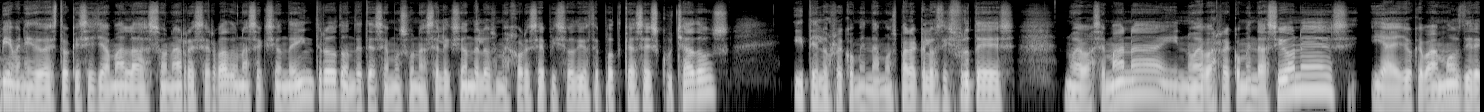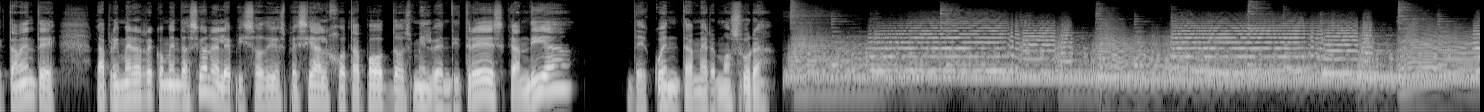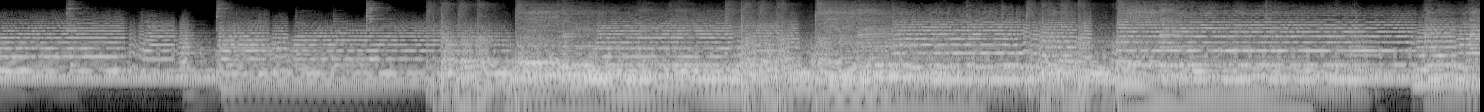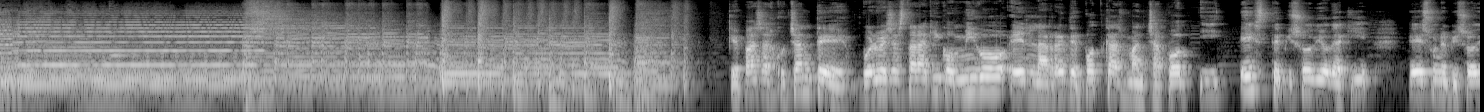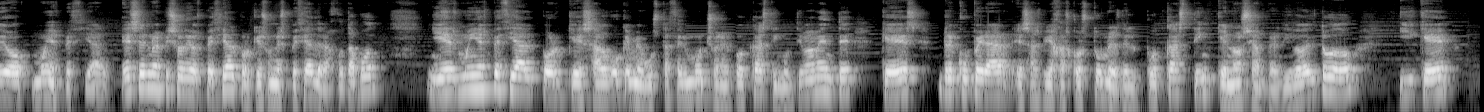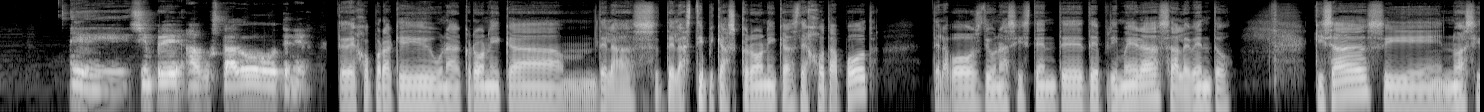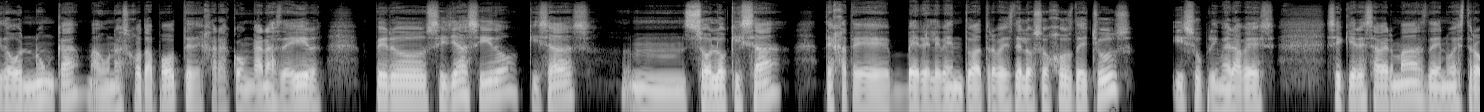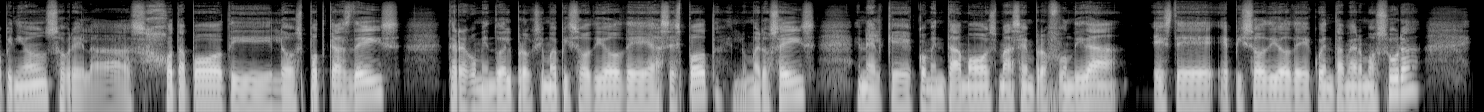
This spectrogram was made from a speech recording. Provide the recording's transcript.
Bienvenido a esto que se llama La Zona Reservada, una sección de intro donde te hacemos una selección de los mejores episodios de podcast escuchados y te los recomendamos para que los disfrutes nueva semana y nuevas recomendaciones y a ello que vamos directamente. La primera recomendación, el episodio especial JPod 2023 Gandía de Cuéntame Hermosura. ¿Qué pasa, escuchante? Vuelves a estar aquí conmigo en la red de podcast Manchapod y este episodio de aquí es un episodio muy especial. Es un episodio especial porque es un especial de la JPod y es muy especial porque es algo que me gusta hacer mucho en el podcasting últimamente, que es recuperar esas viejas costumbres del podcasting que no se han perdido del todo y que eh, siempre ha gustado tener. Te dejo por aquí una crónica mm, de las, de las típicas crónicas de JPod, de la voz de un asistente de primeras al evento. Quizás si no has ido nunca a unas JPod te dejará con ganas de ir, pero si ya has ido, quizás, mmm, solo quizá, déjate ver el evento a través de los ojos de Chus y su primera vez. Si quieres saber más de nuestra opinión sobre las JPod y los Podcast Days, te recomiendo el próximo episodio de Asespot, el número 6, en el que comentamos más en profundidad este episodio de Cuéntame Hermosura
